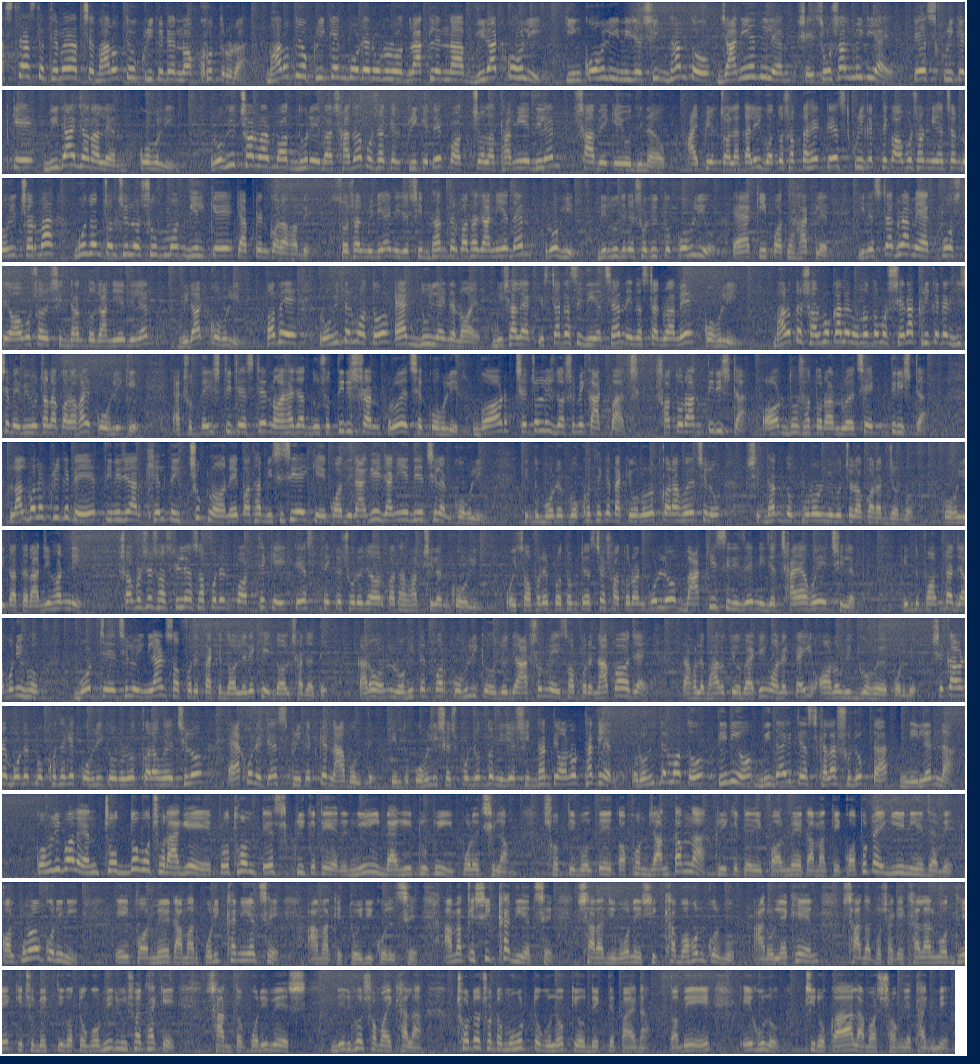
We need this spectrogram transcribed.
আস্তে আস্তে থেমে যাচ্ছে ভারতীয় ক্রিকেটের নক্ষত্ররা। ভারতীয় ক্রিকেট বোর্ডের অনুরোধ রাখলেন না বিরাট কোহলি। কিং কোহলি নিজের সিদ্ধান্ত জানিয়ে দিলেন, সেই সোশ্যাল মিডিয়ায় টেস্ট ক্রিকেটকে বিদায় জানালেন কোহলি। রোহিত শর্মার পথ ধরে এবার সাদা পোশাকের ক্রিকেটে পথ চলা থামিয়ে দিলেন সাবেক এই অধিনায়ক। আইপিএল চলাকালেই গত সপ্তাহে টেস্ট ক্রিকেট থেকে অবসর নিয়েছেন রোহিত শর্মা। গুঞ্জন চলছিল শুভমন গিলকে ক্যাপ্টেন করা হবে। সোশ্যাল মিডিয়ায় নিজের সিদ্ধান্তের কথা জানিয়ে দেন রোহিত। দীর্ঘদিনের সতীর্থ কোহলিও একই পথে হাঁটলেন। ইনস্টাগ্রামে এক পোস্টে অবসরের সিদ্ধান্ত জানিয়ে দিলেন বিরাট কোহলি। তবে রোহিতের মতো এক দুই লাইনে নয়। বিশাল এক স্ট্যাটাসই দিয়েছেন ইনস্টাগ্রামে কোহলি। ভারতের সর্বকালের অন্যতম সেরা ক্রিকেটার হিসেবে বিবেচনা করা হয় কোহলিকে। একশো তেইশটি টেস্টে নয় হাজার দুশো তিরিশ রান রয়েছে কোহলির। গড় ছেচল্লিশ দশমিক আট পাঁচ শত রান তিরিশটা, অর্ধ শত রান রয়েছে একত্রিশটা। লাল বলের ক্রিকেটে তিনি যে আর খেলতে ইচ্ছুক নন, এ কথা বিসিসিআইকে কদিন আগেই জানিয়ে দিয়েছিলেন কোহলি। কিন্তু বোর্ডের পক্ষ থেকে তাকে অনুরোধ করা হয়েছিল সিদ্ধান্ত পুনর্বিবেচনা করার জন্য। কোহলি তাতে রাজি হননি। সর্বশেষ অস্ট্রেলিয়া সফরের পর থেকেই টেস্ট থেকে সরে যাওয়ার কথা ভাবছিলেন কোহলি। ওই সফরের প্রথম টেস্টে শত রান করলেও বাকি সিরিজে নিজের ছায়া হয়েই ছিলেন। কিন্তু ফর্মটা যেমনই হোক বোর্ড চেয়েছিল ইংল্যান্ড সফরে তাকে দলে রেখেই দল সাজাতে। কারণ রোহিতের পর কোহলিকেও যদি আসন্ন এই সফরে না পাওয়া যায়, তাহলে ভারতীয় ব্যাটিং অনেকটাই অনভিজ্ঞ হয়ে পড়বে। সে কারণে বোর্ডের পক্ষ থেকে কোহলিকে অনুরোধ করা হয়েছিল, এখনই টেস্ট ক্রিকেটকে না বলতে। কিন্তু কোহলি শেষ পর্যন্ত নিজের সিদ্ধান্তে অনড় থাকলেন। রোহিতের মতো তিনিও বিদায়ী টেস্ট খেলার সুযোগটা নিলেন না। কোহলি বলেন, চোদ্দ বছর আগে প্রথম টেস্ট ক্রিকেটের নীল ব্যাগি টুপি পরেছিলাম। সত্যি বলতে তখন জানতাম না ক্রিকেটের এই ফরম্যাট আমাকে কতটা এগিয়ে নিয়ে যাবে। কল্পনাও করিনি, এই ফরম্যাট আমার পরীক্ষা নিয়েছে, আমাকে তৈরি করেছে, আমাকে শিক্ষা দিয়েছে। সারা জীবনে শিক্ষা বহন করব। আরও লেখেন, সাদা পোশাকে খেলার মধ্যে কিছু ব্যক্তিগত গভীর বিষয় থাকে, শান্ত পরিবেশ, দীর্ঘ সময় খেলা, ছোট ছোট মুহূর্তগুলো কেউ দেখতে পায় না। তবে এগুলো চিরকাল আমার সঙ্গে থাকবে।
